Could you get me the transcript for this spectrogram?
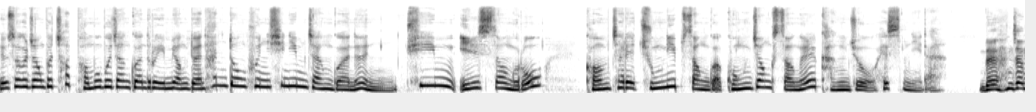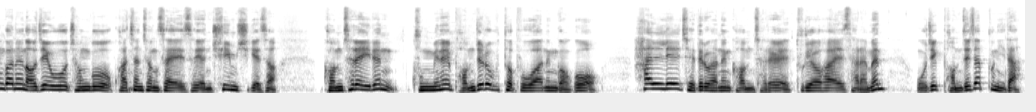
윤석열 정부 첫 법무부 장관으로 임명된 한동훈 신임 장관은 취임 일성으로 검찰의 중립성과 공정성을 강조했습니다. 네, 한 장관은 어제 오후 정부 과천청사에서 연 취임식에서 검찰의 일은 국민을 범죄로부터 보호하는 거고 할 일 제대로 하는 검찰을 두려워할 사람은 오직 범죄자뿐이다.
